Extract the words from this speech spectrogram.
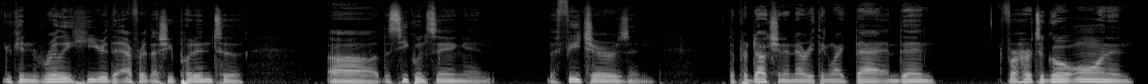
you can really hear the effort that she put into uh, the sequencing and the features and the production and everything like that. And then for her to go on and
